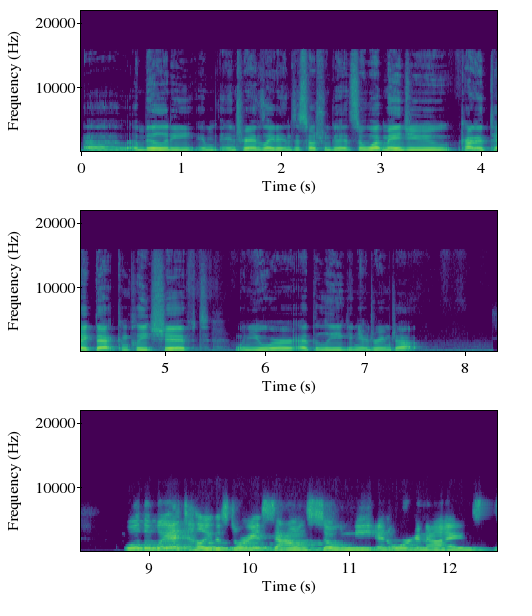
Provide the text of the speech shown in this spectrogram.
Uh, ability and, and translate it into social good. So, what made you kind of take that complete shift when you were at the league in your dream job? Well, the way I tell you the story, it sounds so neat and organized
